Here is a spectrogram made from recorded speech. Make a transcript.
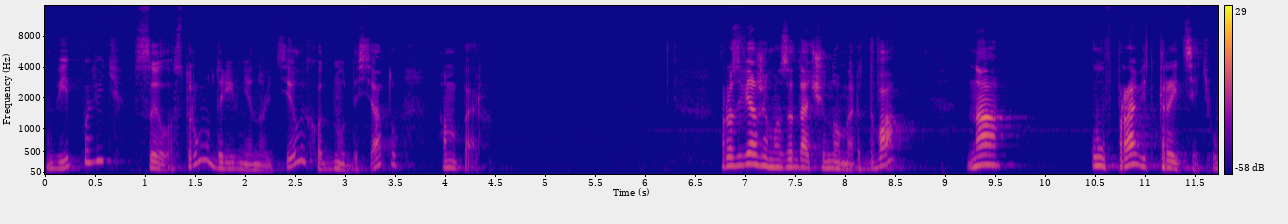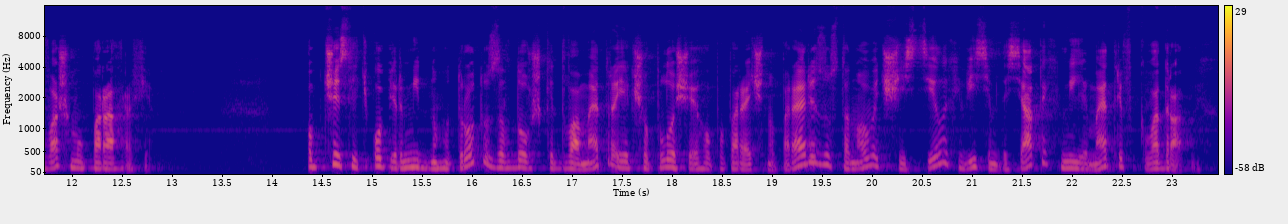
Відповідь сила струму дорівнює 0,1 ампер. Розв'яжемо задачу номер 2 на, у вправі 30 у вашому параграфі. Обчисліть опір мідного дроту завдовжки 2 метра, якщо площа його поперечного перерізу становить 6,8 мм квадратних.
